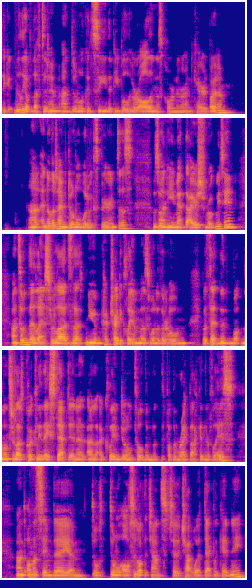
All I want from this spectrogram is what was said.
it really uplifted him and Donald could see the people who were all in this corner and cared about him. And another time Donald would have experienced this was when he met the Irish rugby team, and some of the Leinster lads that knew him tried to claim him as one of their own, but that the Munster lads quickly they stepped in and, claimed Donald told them that to put them right back in their place. And on that same day, um, Donald also got the chance to chat with Declan Kidney,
